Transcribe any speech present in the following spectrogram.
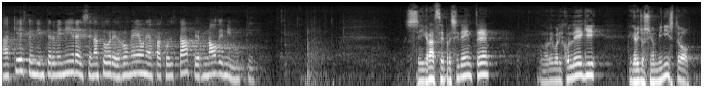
Ha chiesto di intervenire il senatore Romeo, ne ha facoltà per nove minuti. Sì, grazie Presidente, onorevoli colleghi, egregio signor Ministro.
